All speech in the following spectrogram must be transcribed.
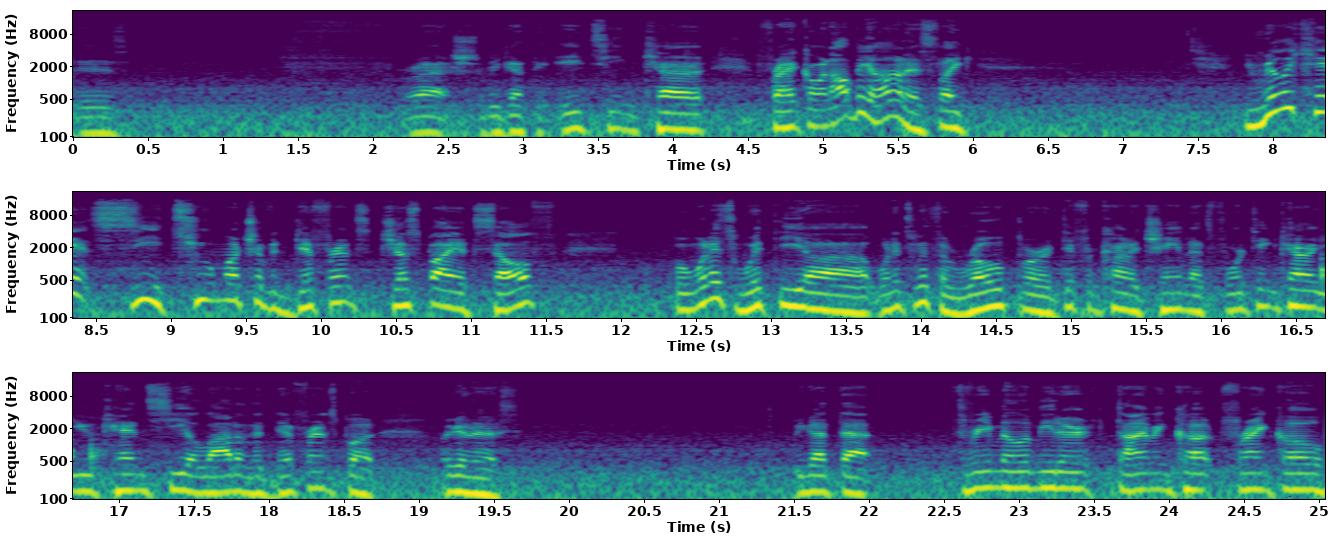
is fresh. We got the 18 karat Franco. And I'll be honest, like, you really can't see too much of a difference just by itself. But when it's with the uh, when it's with a rope or a different kind of chain that's 14 karat, you can see a lot of the difference. But look at this. We got that three millimeter diamond cut Franco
